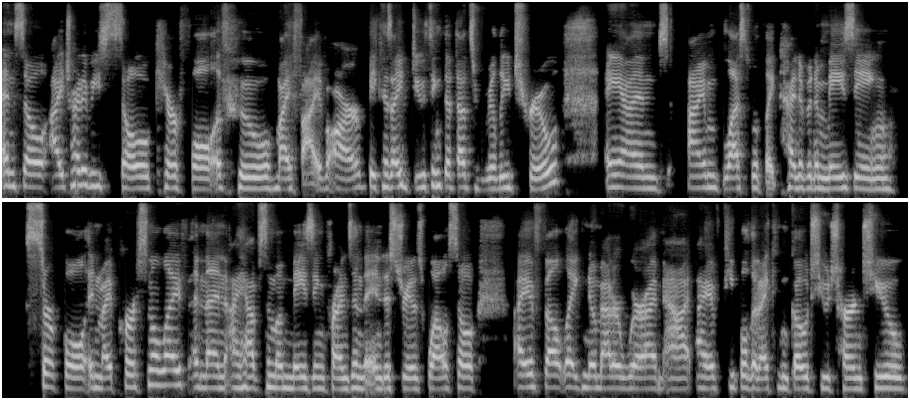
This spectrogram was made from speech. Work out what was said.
And so I try to be so careful of who my five are because I do think that that's really true. And I'm blessed with like kind of an amazing circle in my personal life. And then I have some amazing friends in the industry as well. So I have felt like no matter where I'm at, I have people that I can go to, turn to,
